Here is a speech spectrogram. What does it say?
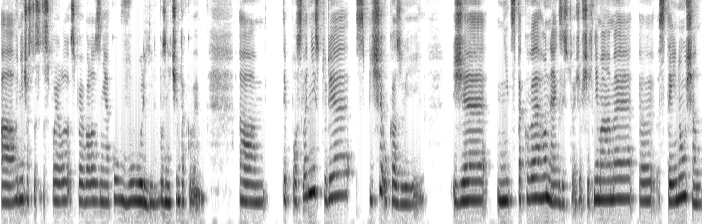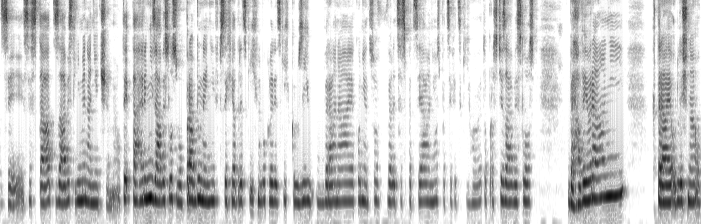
A hodně často se to spojilo, spojovalo s nějakou vůlí nebo s něčím takovým. Um, ty poslední studie spíše ukazují, že nic takového neexistuje, že všichni máme uh, stejnou šanci se stát závislými na něčem. Jo. Ty, ta herní závislost opravdu není v psychiatrických nebo klinických kruzích brána jako něco velice speciálního, specifického. Je to prostě závislost behaviorální, která je odlišná od,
